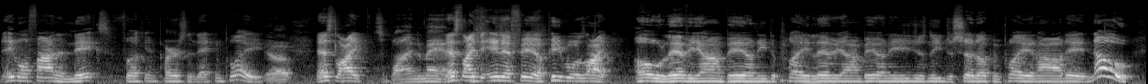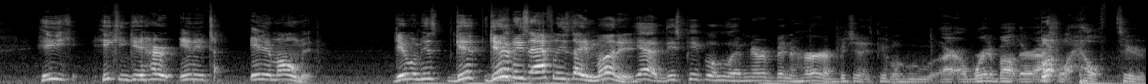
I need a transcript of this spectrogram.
They gonna find the next fucking person that can play. Yep. That's like Supply and demand. that's like the NFL. People was like, "Oh, Le'Veon Bell need to play. Le'Veon Bell need you just need to shut up and play and all that." No, he he can get hurt any t- any moment. Give him his give give these athletes their money. Yeah, these people who have never been hurt are bitching at these people who are, are worried about their But- actual health too.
